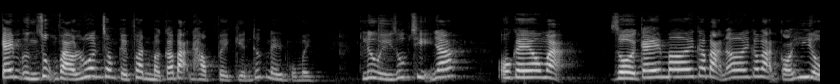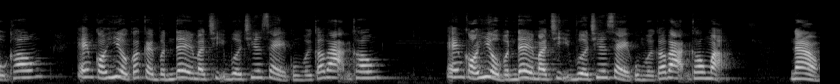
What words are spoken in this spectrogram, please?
Các em ứng dụng vào luôn trong cái phần mà các bạn học về kiến thức nền của mình Lưu ý giúp chị nhá Ok không ạ? Rồi các em ơi, các bạn ơi, các bạn có hiểu không? Các em có hiểu các cái vấn đề mà chị vừa chia sẻ cùng với các bạn không? Em có hiểu vấn đề mà chị vừa chia sẻ cùng với các bạn không ạ? Nào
